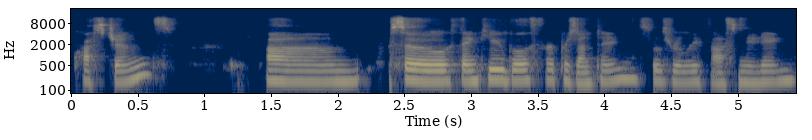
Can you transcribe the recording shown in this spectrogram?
questions. Um, so thank you both for presenting. This was really fascinating.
